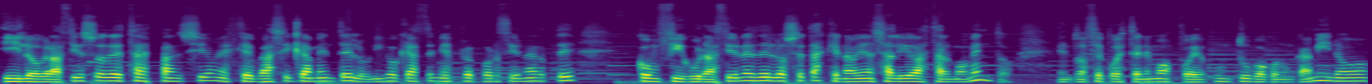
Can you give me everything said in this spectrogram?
Y lo gracioso de esta expansión es que básicamente lo único que hacen es proporcionarte configuraciones de losetas que no habían salido hasta el momento. Entonces, pues tenemos pues un tubo con un camino,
